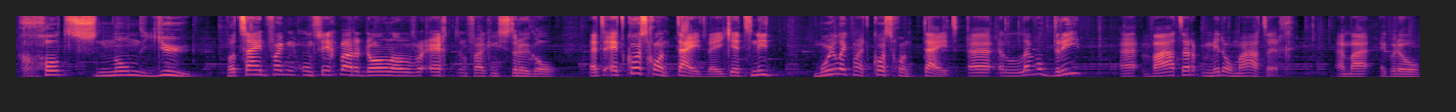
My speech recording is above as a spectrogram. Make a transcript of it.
Godsnon ju. Wat zijn fucking onzichtbare doorlopen echt een fucking struggle. Het, het kost gewoon tijd, weet je. Het is niet moeilijk, maar het kost gewoon tijd. Uh, level 3, uh, eh, water, middelmatig. Uh, maar ik bedoel,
